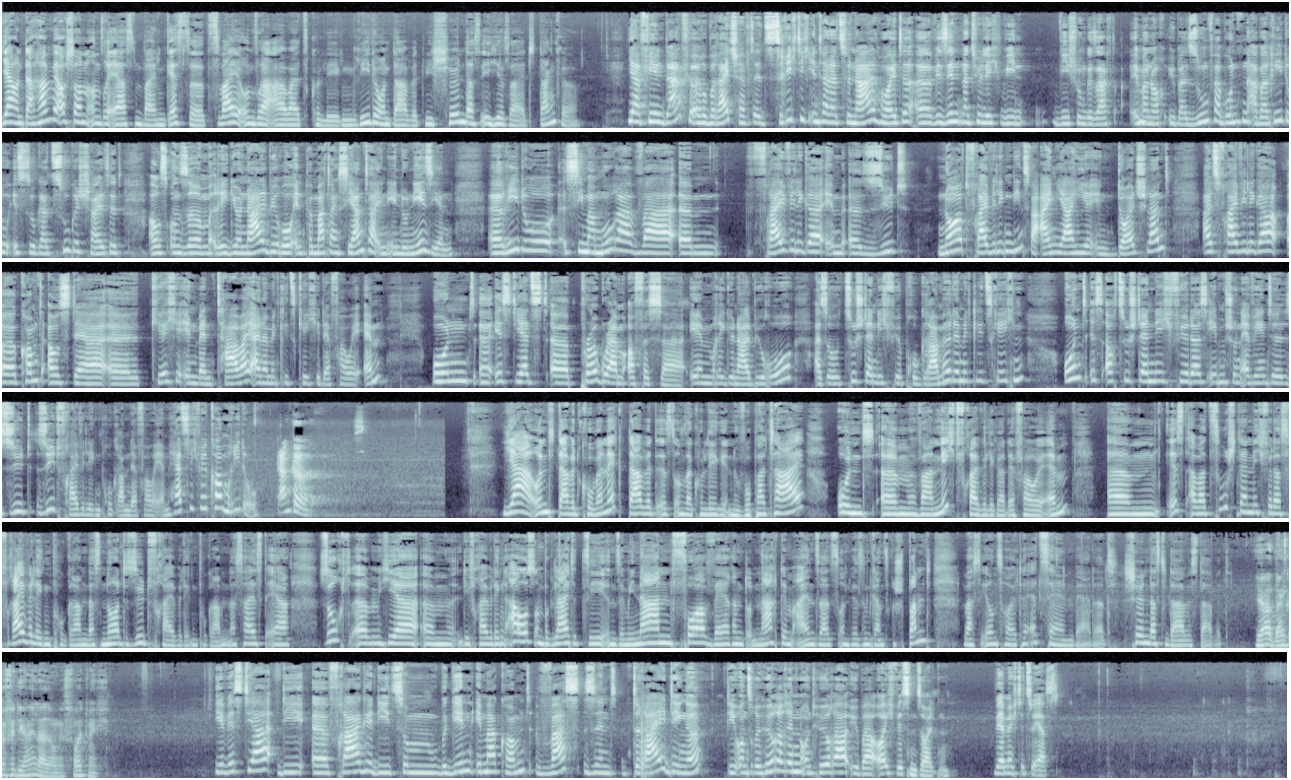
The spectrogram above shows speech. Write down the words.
Ja, und da haben wir auch schon unsere ersten beiden Gäste, zwei unserer Arbeitskollegen, Riede und David. Wie schön, dass ihr hier seid. Danke. Ja, vielen Dank für eure Bereitschaft. Es ist richtig international heute. Äh, wir sind natürlich, wie, wie schon gesagt, immer noch über Zoom verbunden, aber Rido ist sogar zugeschaltet aus unserem Regionalbüro in Pematang Siantar in Indonesien. Äh, Rido Simamura war ähm, Freiwilliger im äh, Süd Nordfreiwilligendienst, war ein Jahr hier in Deutschland als Freiwilliger, äh, kommt aus der äh, Kirche in Mentawai, einer Mitgliedskirche der VEM und äh, ist jetzt äh, Program Officer im Regionalbüro, also zuständig für Programme der Mitgliedskirchen und ist auch zuständig für das eben schon erwähnte Süd-Süd-Freiwilligenprogramm der VEM. Herzlich willkommen, Rido. Danke. Ja, und David Koberneck. David ist unser Kollege in Wuppertal und ähm, war nicht Freiwilliger der VEM, ähm, ist aber zuständig für das Freiwilligenprogramm, das Nord-Süd-Freiwilligenprogramm. Das heißt, er sucht ähm, hier ähm, die Freiwilligen aus und begleitet sie in Seminaren vor, während und nach dem Einsatz. Und wir sind ganz gespannt, was ihr uns heute erzählen werdet. Schön, dass du da bist, David. Ja, danke für die Einladung. Es freut mich. Ihr wisst ja, die äh, Frage, die zum Beginn immer kommt, was sind drei Dinge, die unsere Hörerinnen und Hörer über euch wissen sollten? Wer möchte zuerst?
